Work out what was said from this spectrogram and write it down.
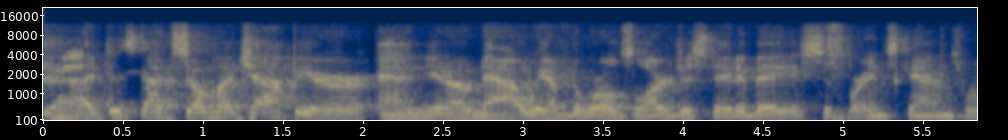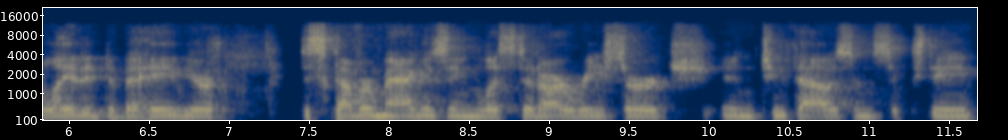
Yeah. I just got so much happier. And, you know, now we have the world's largest database of brain scans related to behavior. Discover magazine listed our research in 2016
